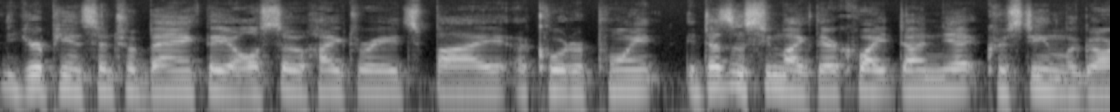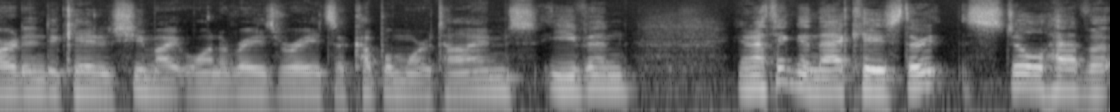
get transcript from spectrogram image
The European Central Bank, they also hiked rates by a quarter point. It doesn't seem like they're quite done yet. Christine Lagarde indicated she might want to raise rates a couple more times, even. And I think in that case, they still have a,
